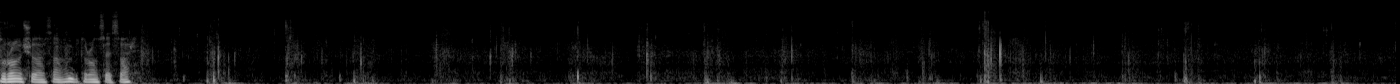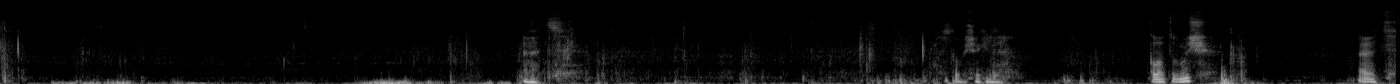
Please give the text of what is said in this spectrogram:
Drone uçuyorlar sanırım. Bir drone ses var. Evet. Burası da bu şekilde. Kapatılmış. Evet.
